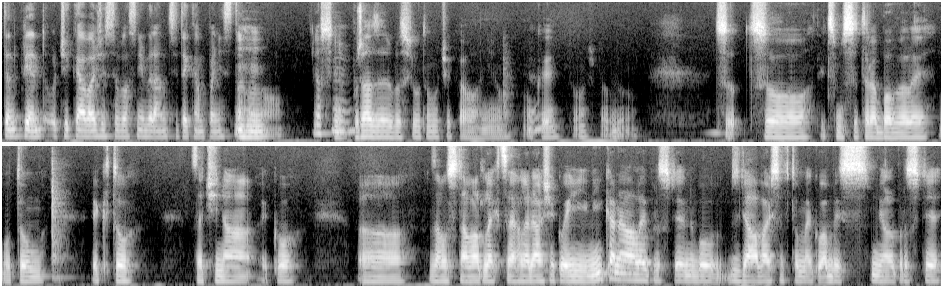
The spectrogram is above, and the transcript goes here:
ten klient očekává, že se vlastně v rámci té kampaně stane. Mm-hmm. No. Jasně, mm. pořád je vlastně o tom očekávání. Jo. Mm. OK, to máš pravdu. Co, co, teď jsme se teda bavili o tom, jak to začíná jako uh, zaostávat lehce. Hledáš jako i jiný kanály prostě, nebo vzděláváš se v tom, jako abys měl prostě,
